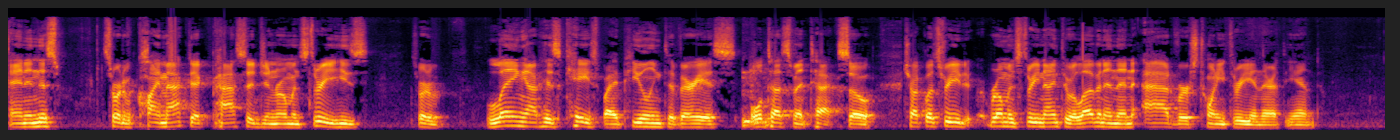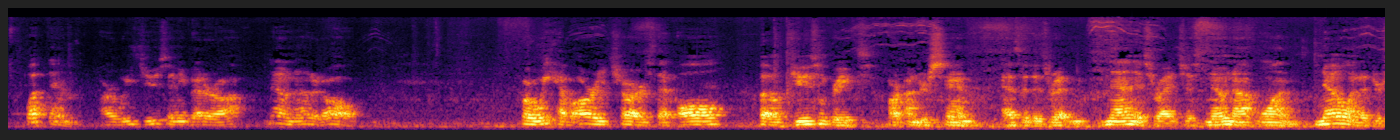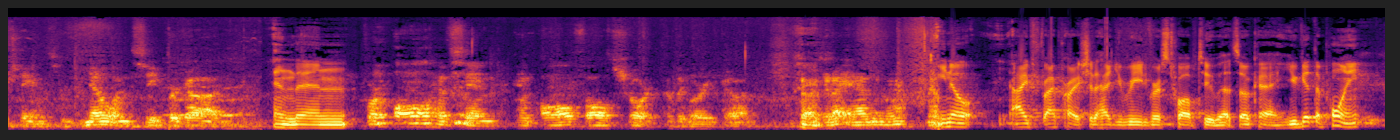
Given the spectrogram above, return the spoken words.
And in this sort of climactic passage in Romans 3, he's sort of laying out his case by appealing to various Old Testament texts. So, Chuck, let's read Romans 3 9 through 11 and then add verse 23 in there at the end. What then? Are we Jews any better off? No, not at all. For we have already charged that all, both Jews and Greeks, are under sin, as it is written. None is righteous, no, not one. No one understands, no one seeks for God. And then. For all have sinned, and all fall short of the glory of God. Sorry, did I add in there? No. You know, I, I probably should have had you read verse 12 too, but that's okay. You get the point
